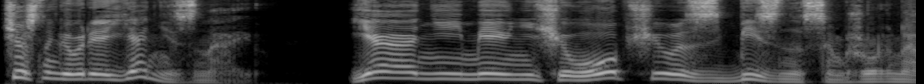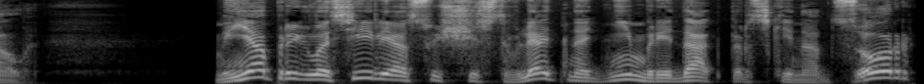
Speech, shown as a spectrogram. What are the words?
Честно говоря, я не знаю. Я не имею ничего общего с бизнесом журнала. Меня пригласили осуществлять над ним редакторский надзор,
